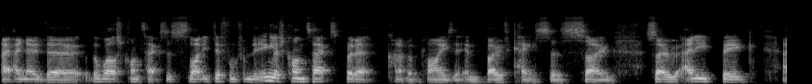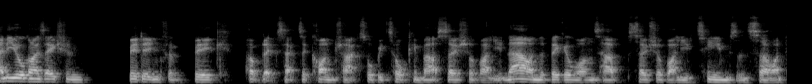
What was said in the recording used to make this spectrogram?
I, I, know the, the Welsh context is slightly different from the English context, but it kind of applies it in both cases. So, so any big, any organization bidding for big public sector contracts, we'll be talking about social value now, and the bigger ones have social value teams and so on.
